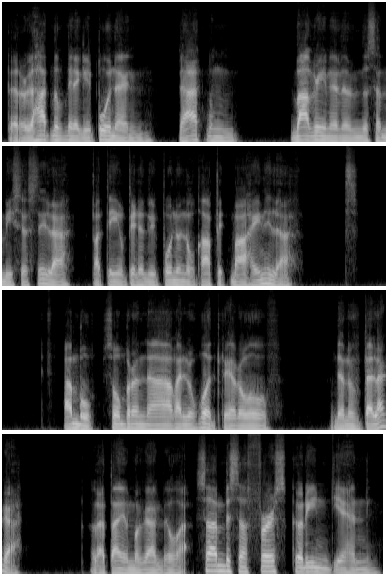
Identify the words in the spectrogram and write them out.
Pero lahat ng pinag-ipunan, lahat ng bagay na nandun sa business nila, pati yung pinag-ipunan ng kapitbahay nila, amo, sobrang nakakalungkot pero ganun talaga. Wala tayong magagawa. Sabi sa 1 Corinthians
